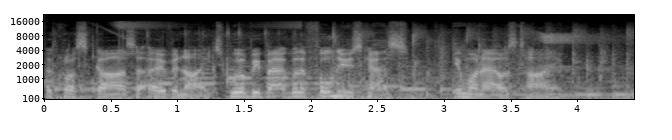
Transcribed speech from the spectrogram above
across Gaza overnight. We'll be back with a full newscast in one hour's time.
